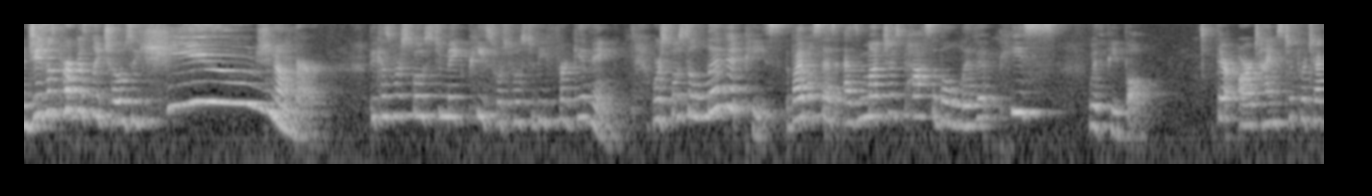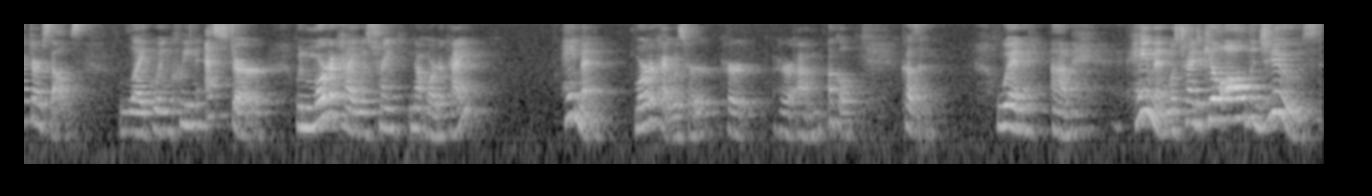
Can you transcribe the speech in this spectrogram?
And Jesus purposely chose a huge number because we're supposed to make peace. We're supposed to be forgiving. We're supposed to live at peace. The Bible says, as much as possible, live at peace with people. There are times to protect ourselves, like when Queen Esther, when Mordecai was trying, not Mordecai, Haman. Mordecai was her her her um, uncle, cousin. When um, Haman was trying to kill all the Jews,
